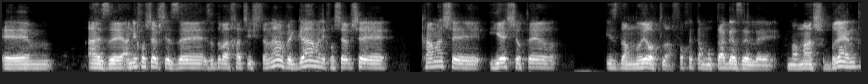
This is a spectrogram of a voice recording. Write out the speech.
אמ, אז אה, אני חושב שזה דבר אחד שהשתנה, וגם אני חושב שכמה שיש יותר הזדמנויות להפוך את המותג הזה לממש brand,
